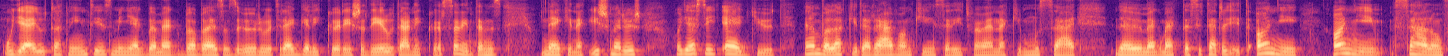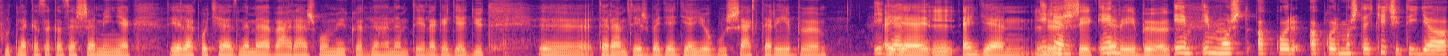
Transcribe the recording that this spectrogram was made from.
úgy eljutatni intézményekbe, meg baba ez az őrült reggeli kör és a délutáni kör, szerintem ez mindenkinek ismerős, hogy ezt így együtt, nem valakire rá van kényszerítve, mert neki muszáj, de ő meg megteszi. Tehát, hogy itt annyi, annyi szálon futnak ezek az események, tényleg, hogyha ez nem elvárásból működne, hanem tényleg egy együtt ö, teremtésbe, egy egyenjogúság teréből igen. Egyen, egyenlőség Igen, teréből. Én, én, én most akkor, akkor most egy kicsit így a,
